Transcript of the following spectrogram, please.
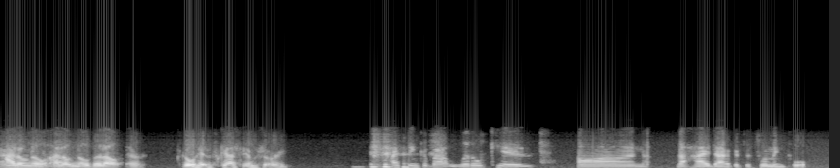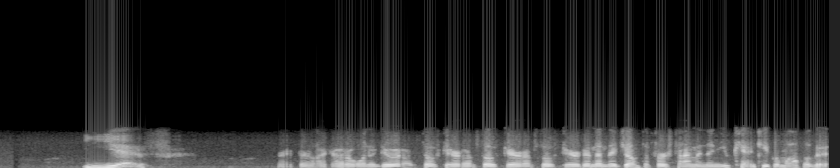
I don't know. I don't know that I'll ever. Go ahead, Scott. I'm sorry. I think about little kids on the high dive at the swimming pool. Yes. Right. They're like, I don't want to do it. I'm so scared. I'm so scared. I'm so scared. And then they jump the first time, and then you can't keep them off of it.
